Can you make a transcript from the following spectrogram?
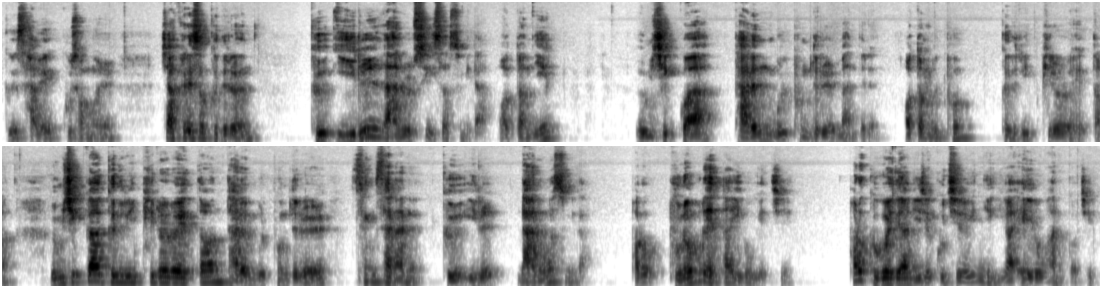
그 사회 구성을. 자, 그래서 그들은 그 일을 나눌 수 있었습니다. 어떤 일? 음식과 다른 물품들을 만드는 어떤 물품? 그들이 필요로 했던 음식과 그들이 필요로 했던 다른 물품들을 생산하는 그 일을 나누었습니다. 바로 분업을 했다 이거겠지. 바로 그거에 대한 이제 구체적인 얘기가 A로 가는 거지.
